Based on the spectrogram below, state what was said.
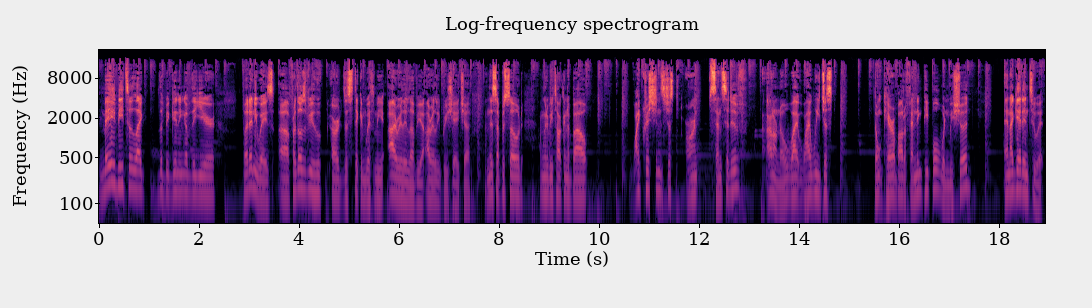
maybe to like the beginning of the year. But anyways, uh, for those of you who are just sticking with me, I really love you. I really appreciate you. In this episode, I'm going to be talking about why Christians just aren't sensitive. I don't know why why we just don't care about offending people when we should. And I get into it.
